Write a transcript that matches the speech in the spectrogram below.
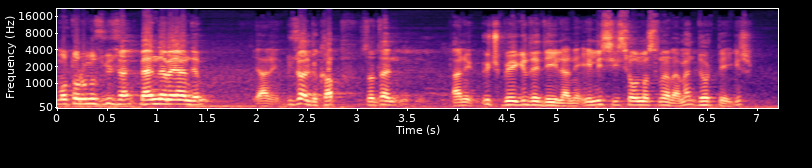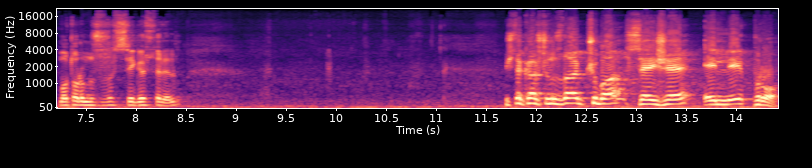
Motorumuz güzel. Ben de beğendim. Yani güzel bir kap. Zaten hani 3 beygir de değil hani 50 cc olmasına rağmen 4 beygir. Motorumuzu size gösterelim. İşte karşınızda Cuba SJ 50 Pro.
